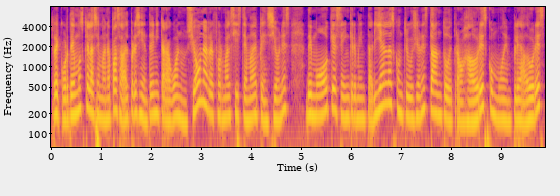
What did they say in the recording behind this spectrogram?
Recordemos que la semana pasada el presidente de Nicaragua anunció una reforma al sistema de pensiones de modo que se incrementarían las contribuciones tanto de trabajadores como de empleadores,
